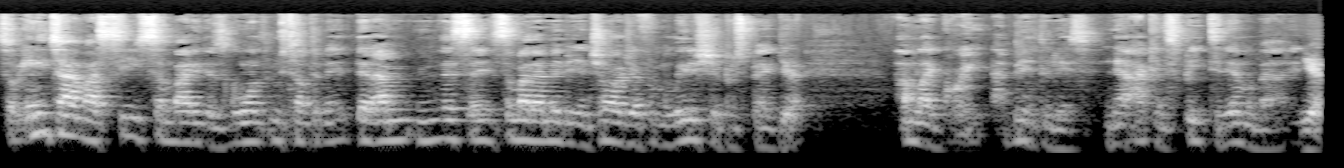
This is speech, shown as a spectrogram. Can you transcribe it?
So anytime I see somebody that's going through something that, that I'm, let's say somebody I may be in charge of from a leadership perspective, I'm like, great, I've been through this. Now I can speak to them about it. Yeah.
